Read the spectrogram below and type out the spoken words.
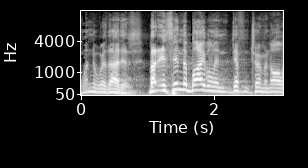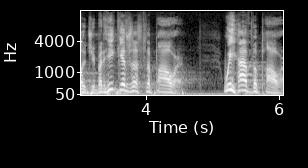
wonder where that is. But it's in the Bible in different terminology. But He gives us the power. We have the power.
